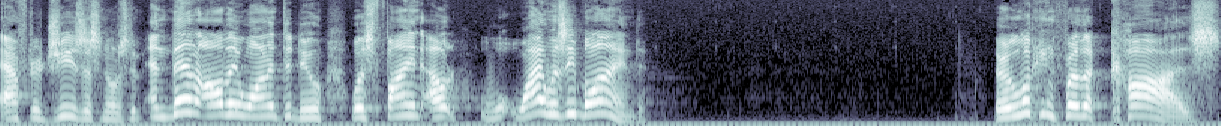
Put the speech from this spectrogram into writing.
after Jesus noticed him. And then all they wanted to do was find out why was he blind? They're looking for the cause.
